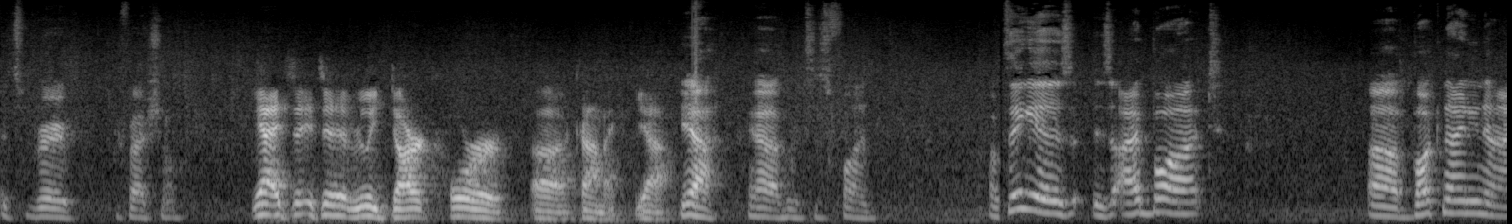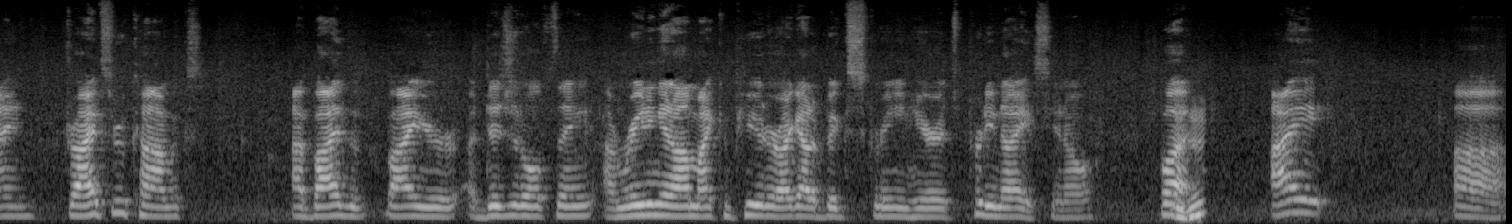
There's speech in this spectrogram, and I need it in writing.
It's very professional. Yeah, it's a, it's a really dark horror uh, comic. Yeah. Yeah, yeah, which is fun. The thing is, is I bought uh, buck ninety nine DriveThru Comics. I buy the buy your a digital thing. I'm reading it on my computer. I got a big screen here. It's pretty nice, you know. But Mhm. I uh,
